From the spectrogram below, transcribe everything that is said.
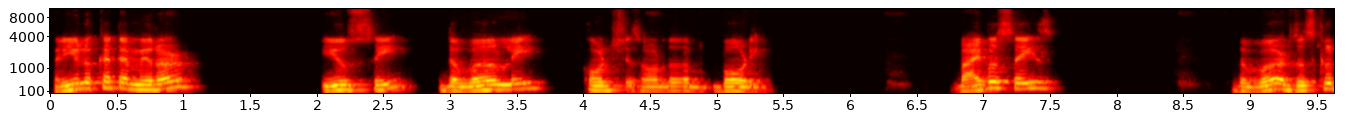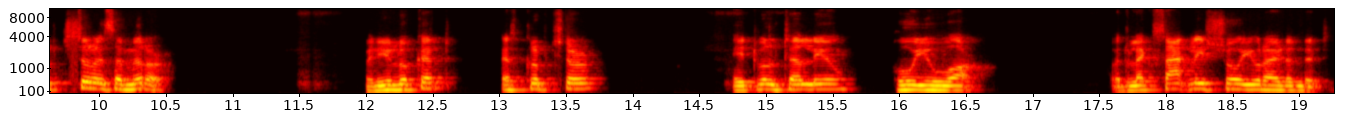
When you look at a mirror, you see the worldly conscious or the body. Bible says the words, the scripture is a mirror. When you look at a scripture, it will tell you who you are. It will exactly show your identity.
